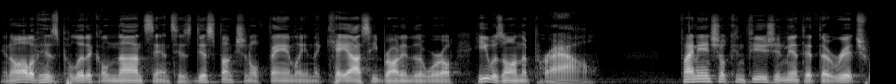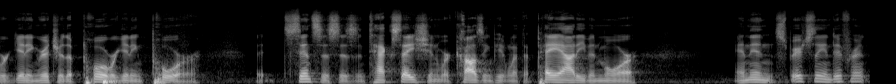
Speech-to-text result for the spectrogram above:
and all of his political nonsense, his dysfunctional family, and the chaos he brought into the world, he was on the prowl. Financial confusion meant that the rich were getting richer, the poor were getting poorer. That censuses and taxation were causing people to have to pay out even more. And then spiritually indifferent,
